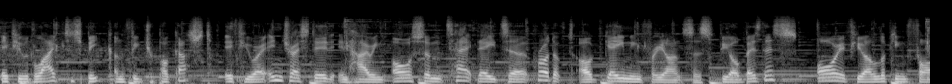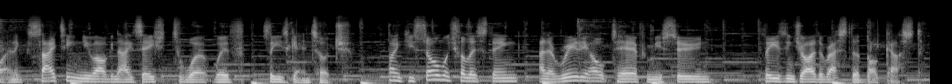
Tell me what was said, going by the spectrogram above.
if you would like to speak on the future podcast, if you are interested in hiring awesome tech data, product, or gaming freelancers for your business, or if you are looking for an exciting new organization to work with, please get in touch. Thank you so much for listening, and I really hope to hear from you soon. Please enjoy the rest of the podcast.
